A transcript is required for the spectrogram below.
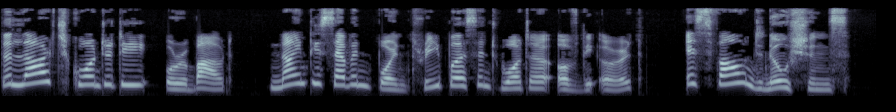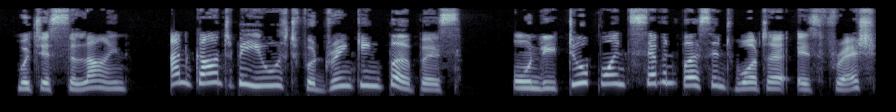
the large quantity, or about 97.3% water of the earth, is found in oceans, which is saline and can't be used for drinking purpose. Only 2.7% water is fresh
